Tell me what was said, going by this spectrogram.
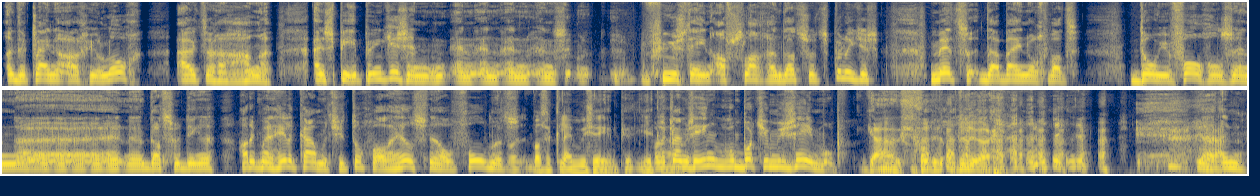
de kleine archeoloog uit te hangen. En speerpuntjes en, en, en, en, en vuursteenafslag en dat soort spulletjes. Met daarbij nog wat dode vogels en, uh, dat soort dingen... had ik mijn hele kamertje toch wel heel snel vol met... Het was een klein museumpje. Het was een klein museum, een bordje museum op. Juist, voor de, op de deur. ja, ja, en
